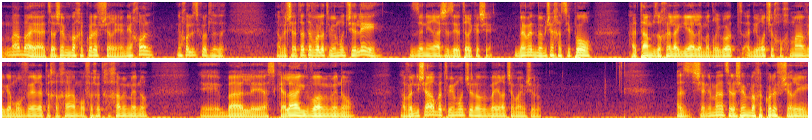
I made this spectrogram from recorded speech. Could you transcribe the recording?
מה הבעיה? אצל השם בך הכל אפשרי, אני יכול, אני יכול לזכות לזה. אבל כשאתה תבוא לתמימות שלי, זה נראה שזה יותר קשה. באמת, בהמשך הסיפור, התם זוכה להגיע למדרגות אדירות של חוכמה, וגם עובר את החכם, הופך להיות חכם ממנו, אה, בעל אה, השכלה גבוהה ממנו, אבל נשאר בתמימות שלו וביראת שמיים שלו. אז כשאני אומר אצל השם בך הכל אפשרי,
